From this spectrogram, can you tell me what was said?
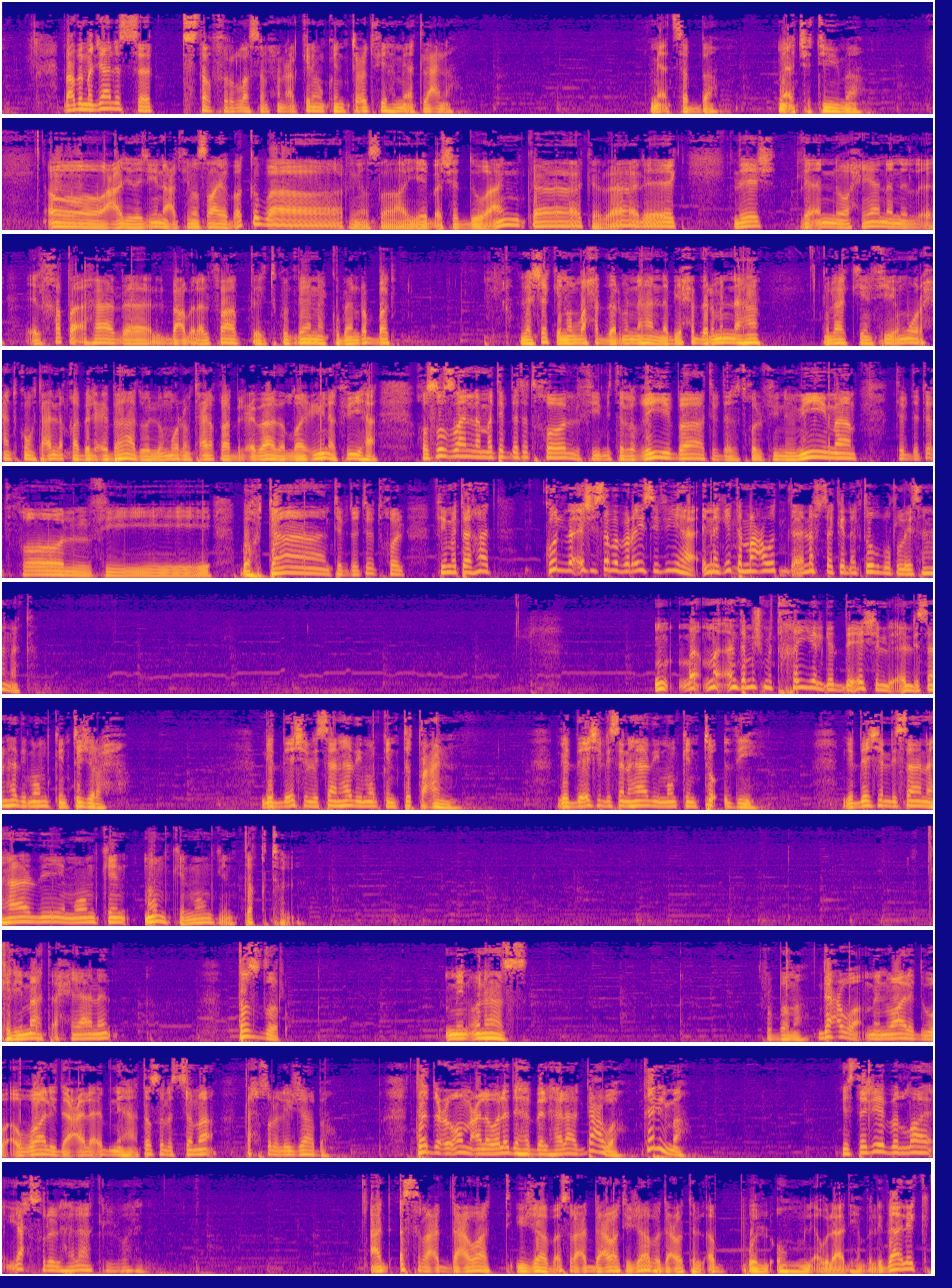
بعض المجالس تستغفر الله سامحونا على الكلمة ممكن تعود فيها مئة لعنة. مئة سبة. مئة شتيمة. أوه عاد اذا جينا عاد في مصايب. أكبر في مصايب. أشد عنك كذلك. ليش؟ لأنه أحيانا الخطأ هذا بعض الألفاظ اللي تكون بينك وبين ربك. لا شك إن الله حذر منها النبي حذر منها. ولكن في أمور أحيانا تكون متعلقة بالعباد والأمور المتعلقة بالعباد الله يعينك فيها خصوصا لما تبدأ تدخل في مثل غيبة تبدأ تدخل في نميمة تبدأ تدخل في بهتان تبدأ تدخل في متاهات كل إيش السبب الرئيسي فيها؟ إنك أنت ما عودت نفسك إنك تضبط لسانك. ما, ما أنت مش متخيل قد إيش اللسان هذه ممكن تجرح. قد إيش اللسان هذه ممكن تطعن. قد إيش اللسان هذه ممكن تؤذي. قد إيش اللسان هذه ممكن ممكن ممكن تقتل. كلمات أحيانا تصدر من أناس ربما دعوة من والد أو والدة على ابنها تصل السماء تحصل الإجابة. تدعو أم على ولدها بالهلاك دعوة كلمة. يستجيب الله يحصل الهلاك للولد. عاد أسرع الدعوات إجابة أسرع الدعوات إجابة دعوة الأب والأم لأولادهم. فلذلك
